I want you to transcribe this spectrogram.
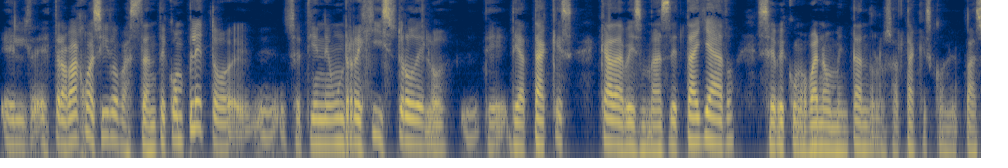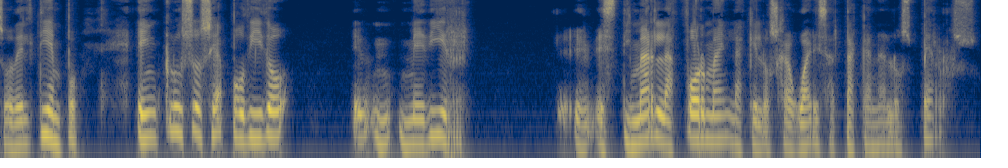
El, trabajo ha sido bastante completo. Eh, se tiene un registro de, de ataques cada vez más detallado. Se ve cómo van aumentando los ataques con el paso del tiempo e incluso se ha podido eh, medir, eh, estimar la forma en la que los jaguares atacan a los perros.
